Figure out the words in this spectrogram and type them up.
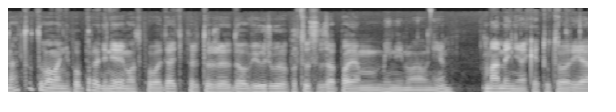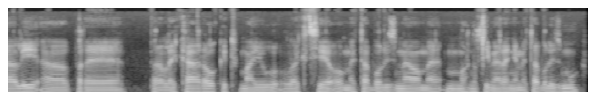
Na toto vám ani popravde neviem odpovedať, pretože do výučbového procesu zapájam minimálne. Máme nejaké tutoriály pre pre lekárov, keď majú lekcie o metabolizme, o me, možnosti merania metabolizmu,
